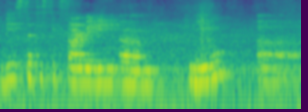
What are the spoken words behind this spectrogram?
these statistics are very um, new. Um,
